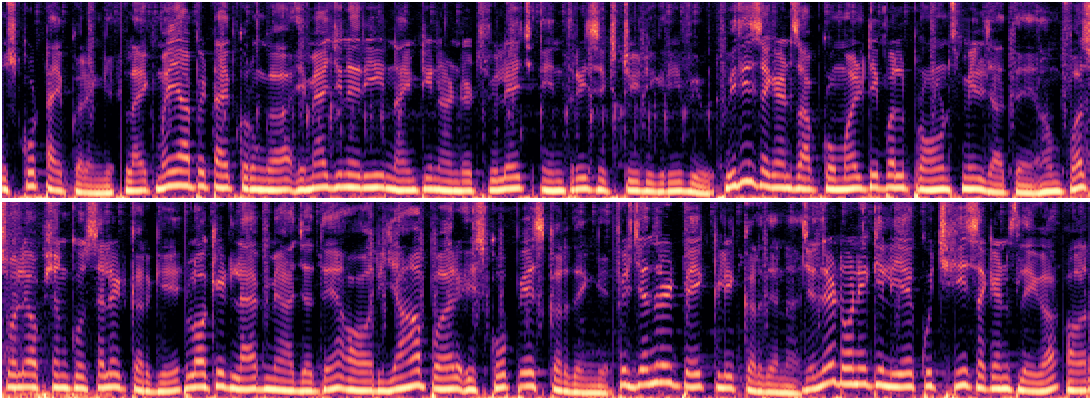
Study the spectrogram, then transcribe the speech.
उसको टाइप करेंगे। लाइक like मैं यहाँ पे टाइप करूँगा imaginary nineteen hundred village in three sixty degree view within seconds आपको मल्टीपल प्रॉन्ट्स मिल जाते हैं। हम फ़र्स्ट वाले ऑप्शन को सेलेक्ट करके ब्लॉकेट लैब में आ जाते हैं और यहाँ पर इसको पेस्ट कर देंगे। फिर जनरेट पे क्लिक कर देना है। जनरेट होने के लिए कुछ ही सेकंड्स लेगा और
